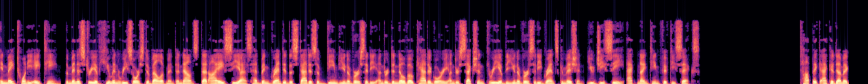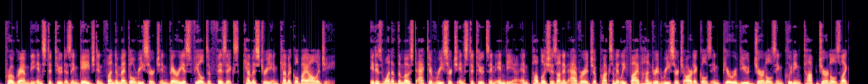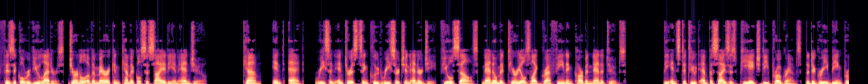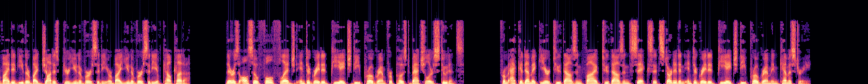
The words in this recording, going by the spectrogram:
In May 2018, the Ministry of Human Resource Development announced that IACS had been granted the status of deemed university under de novo category under Section 3 of the University Grants Commission Act 1956. Topic academic program The institute is engaged in fundamental research in various fields of physics, chemistry and chemical biology. It is one of the most active research institutes in India and publishes on an average approximately 500 research articles in peer-reviewed journals including top journals like Physical Review Letters, Journal of American Chemical Society and Angew. Chem. Int. ed. Recent interests include research in energy, fuel cells, nanomaterials like graphene and carbon nanotubes. The institute emphasizes PhD programs, the degree being provided either by Jadavpur University or by University of Calcutta. There is also full-fledged integrated PhD program for post-bachelor students. From academic year 2005–2006 it started an integrated PhD program in chemistry.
